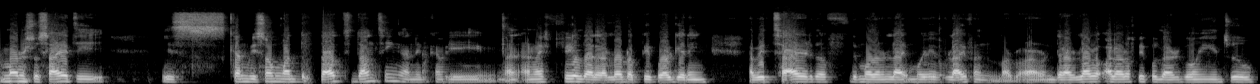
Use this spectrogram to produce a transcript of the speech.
modern society is can be somewhat daunting, and it can be, and, and I feel that a lot of people are getting a bit tired of the modern life, way of life, and there are a lot, of, a lot of people that are going into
